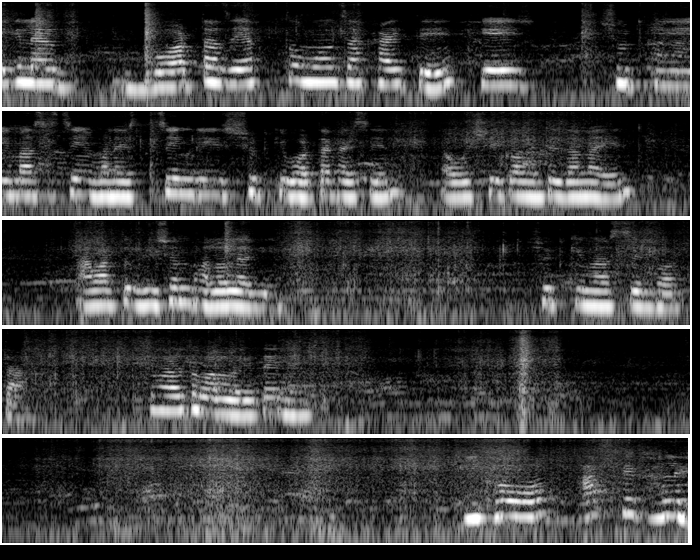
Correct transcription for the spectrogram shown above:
এগুলার ভর্তা যে এত মজা খাইতে কে শুটকি মাছের চি- মানে চিংড়ি শুটকি ভর্তা খাইছেন অবশ্যই কমেন্টে জানায়েন। আমার তো ভীষণ ভালো লাগে শুটকি মাছের ভর্তা। তোমারও তো ভালো লাগে তাই না? কি খবর? আজকে খালি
